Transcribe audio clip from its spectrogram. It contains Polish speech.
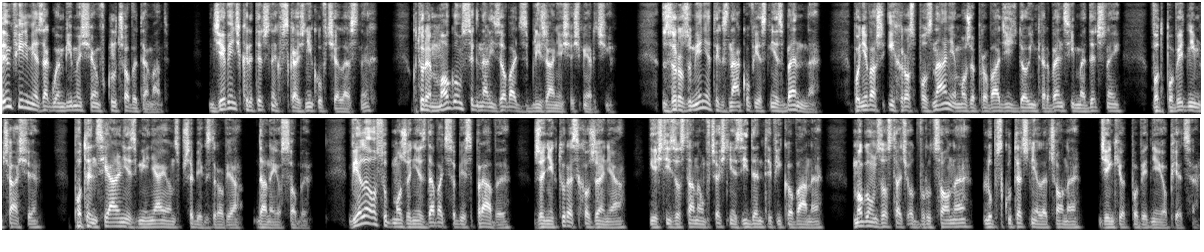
tym filmie zagłębimy się w kluczowy temat. Dziewięć krytycznych wskaźników cielesnych, które mogą sygnalizować zbliżanie się śmierci. Zrozumienie tych znaków jest niezbędne, ponieważ ich rozpoznanie może prowadzić do interwencji medycznej w odpowiednim czasie, potencjalnie zmieniając przebieg zdrowia danej osoby. Wiele osób może nie zdawać sobie sprawy, że niektóre schorzenia, jeśli zostaną wcześniej zidentyfikowane, mogą zostać odwrócone lub skutecznie leczone dzięki odpowiedniej opiece.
